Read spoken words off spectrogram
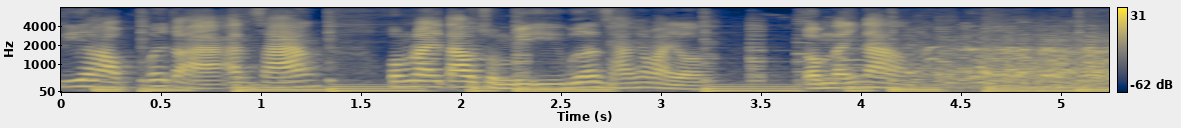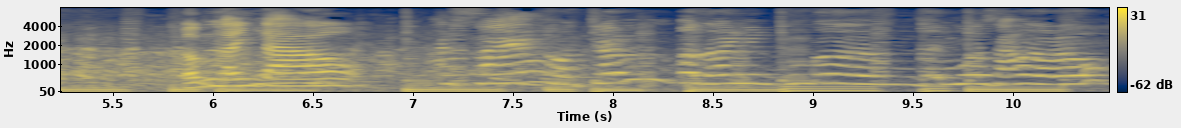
Đi học với cả ăn sáng. Hôm nay tao chuẩn bị bữa ăn sáng cho mày rồi. Cấm đánh tao. Cấm đánh tao. Ăn sáng rồi chấm Bao giờ anh dậy mua sáng rồi đâu?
